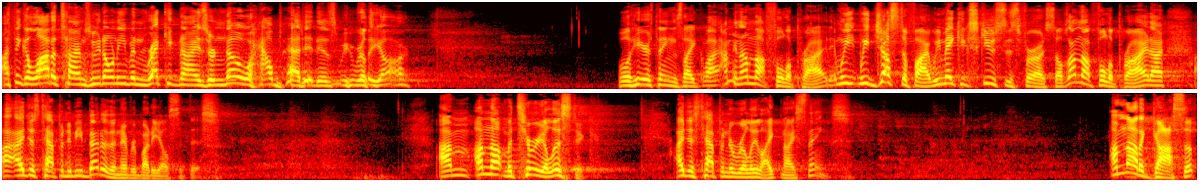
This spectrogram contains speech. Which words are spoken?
I think a lot of times we don't even recognize or know how bad it is we really are we'll hear things like, well, I mean, I'm not full of pride. And we, we justify, we make excuses for ourselves. I'm not full of pride. I, I just happen to be better than everybody else at this. I'm, I'm not materialistic. I just happen to really like nice things. I'm not a gossip.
